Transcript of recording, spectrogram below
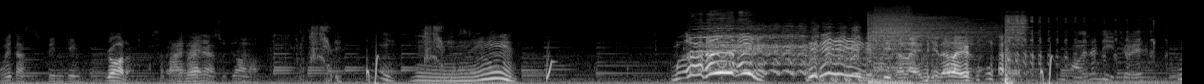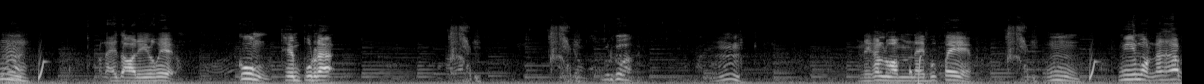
อุ้ยแต่ฟินจริง ยอดอะ สไตล์ไทยเนี่ยสุดยอดแล้ว อืมมึงเอ้ยดีดอะไรดีดอะไรหอยแล้วดีดเฉยอืม อะไรต่อดีลูกพี่ กุ้งเทมปุระเดี๋ยวกูด้วยอืมอันนี้ก็รวมในบุฟเฟ่ต์อืมมีหมดนะครับ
